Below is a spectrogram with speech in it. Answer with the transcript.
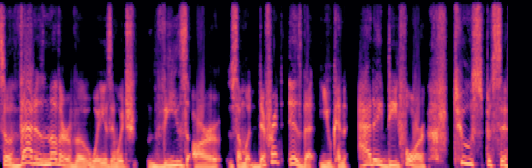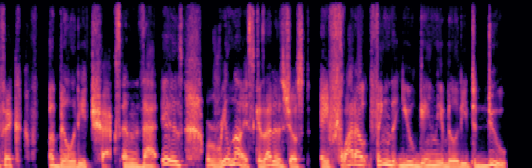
So that is another of the ways in which these are somewhat different is that you can add a d4 to specific ability checks. And that is real nice because that is just a flat out thing that you gain the ability to do.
